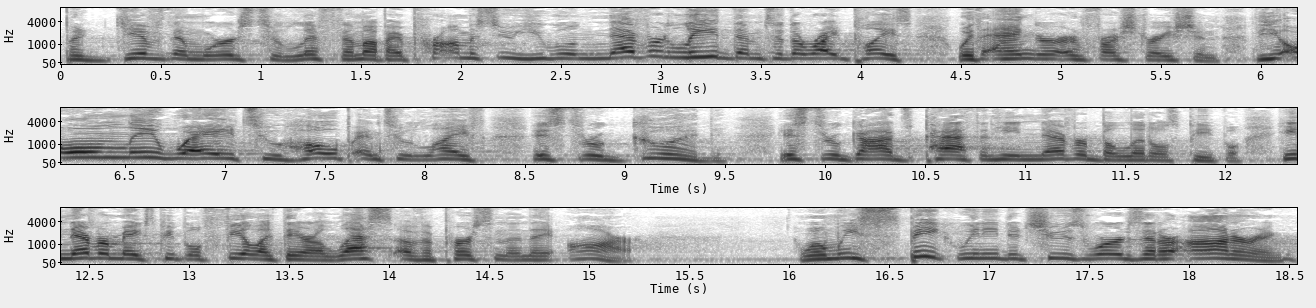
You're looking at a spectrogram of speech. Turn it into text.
but give them words to lift them up. I promise you, you will never lead them to the right place with anger and frustration. The only way to hope and to life is through good, is through God's path, and He never belittles people. He never makes people feel like they are less of a person than they are. When we speak, we need to choose words that are honoring,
